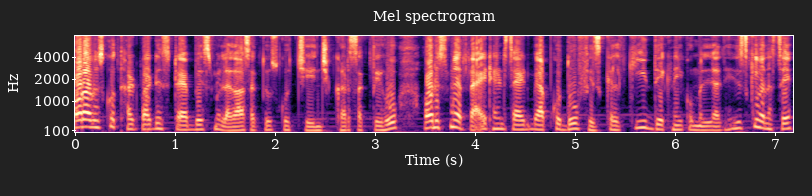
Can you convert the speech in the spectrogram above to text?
और आप इसको थर्ड पार्टी स्ट्रैप भी इसमें लगा सकते हो, उसको चेंज कर सकते हो। और इसमें राइट हैंड साइड में आपको दो फ़िज़िकल की देखने को मिल जाती है, जिसकी वजह से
